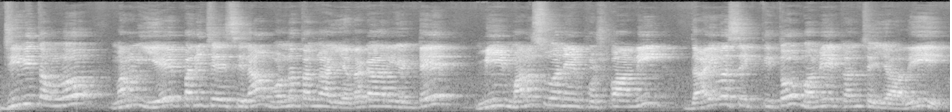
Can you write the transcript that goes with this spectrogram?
జీవితంలో మనం ఏ పని చేసినా ఉన్నతంగా ఎదగాలి అంటే మీ మనసు అనే పుష్పాన్ని దైవశక్తితో మమేకం చెయ్యాలి.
